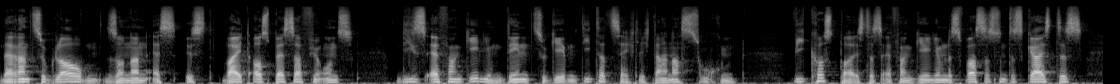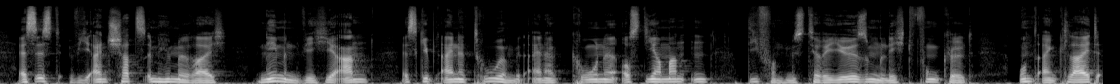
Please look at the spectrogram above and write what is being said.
daran zu glauben, sondern es ist weitaus besser für uns, dieses Evangelium denen zu geben, die tatsächlich danach suchen. Wie kostbar ist das Evangelium des Wassers und des Geistes, Es ist wie ein Schatz im Himmelreich. Nehmen wir hier an, es gibt eine Truhe mit einer Krone aus Diamanten, die von mysteriösem Licht funkelt, und ein Kleid,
